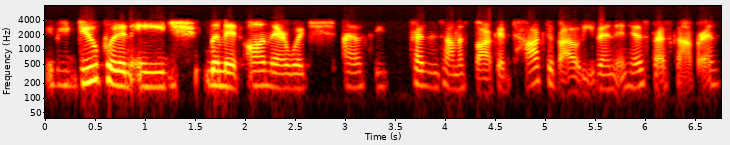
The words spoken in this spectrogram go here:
if you do put an age limit on there which i see President Thomas Bach had talked about even in his press conference,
